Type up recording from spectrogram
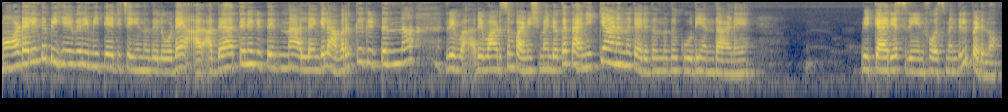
മോഡലിന്റെ ബിഹേവിയർ ഇമിറ്റേറ്റ് ചെയ്യുന്നതിലൂടെ അദ്ദേഹത്തിന് കിട്ടുന്ന അല്ലെങ്കിൽ അവർക്ക് കിട്ടുന്ന റിവാ റിവാർഡ്സും പണിഷ്മെന്റും ഒക്കെ തനിക്കാണെന്ന് കരുതുന്നത് കൂടി എന്താണ്? വിക്കാരിയസ് റീഎൻഫോഴ്സ്മെന്റിൽ പെടുന്നു.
